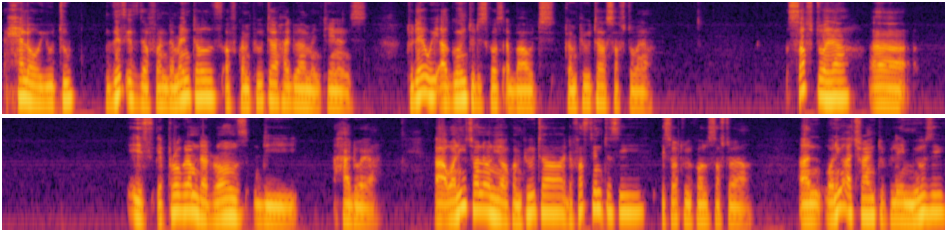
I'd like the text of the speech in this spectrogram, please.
Hello YouTube, this is the fundamentals of computer hardware maintenance. Today we are going to discuss about computer software. Software uh, is a program that runs the hardware. Uh, when you turn on your computer, the first thing to see is what we call software. And when you are trying to play music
